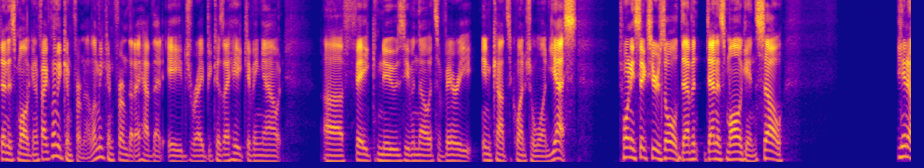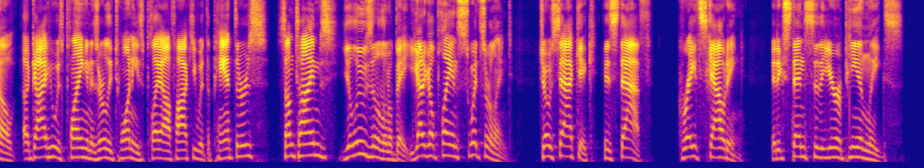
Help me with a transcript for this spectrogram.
Denis Malgin. In fact, let me confirm that. Let me confirm that I have that age right because I hate giving out uh, fake news, even though it's a very inconsequential one. Yes, 26 years old, Devin, Denis Malgin. So, you know, a guy who was playing in his early 20s, playoff hockey with the Panthers, sometimes you lose it a little bit. You got to go play in Switzerland. Joe Sakic, his staff, great scouting. It extends to the European leagues.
